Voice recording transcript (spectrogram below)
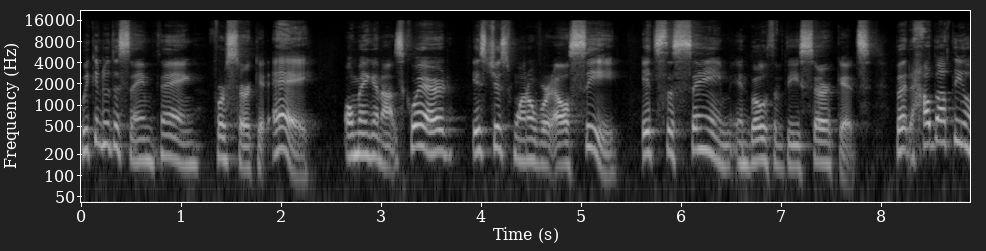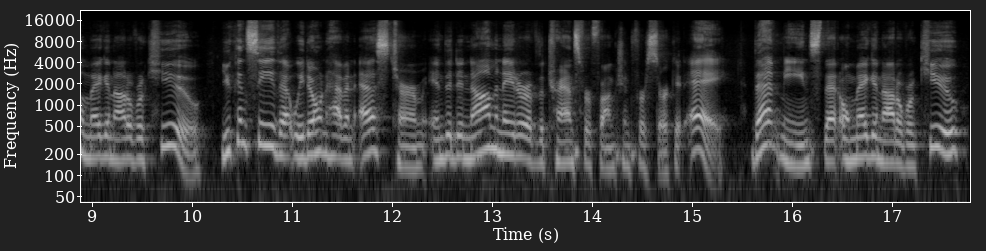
We can do the same thing for circuit A. Omega naught squared is just 1 over LC. It's the same in both of these circuits. But how about the omega naught over q? You can see that we don't have an s term in the denominator of the transfer function for circuit A. That means that omega naught over q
